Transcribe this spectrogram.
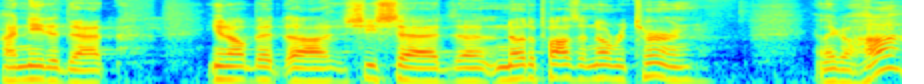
I needed that. You know, but uh, she said, uh, No deposit, no return. And I go, Huh?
